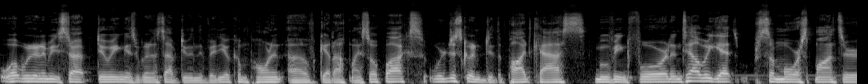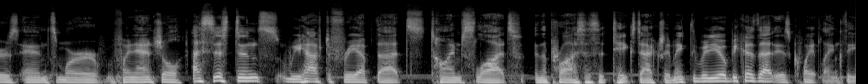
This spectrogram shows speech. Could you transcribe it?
what we're going to be stop doing is we're going to stop doing the video component of Get Off My Soapbox. We're just going to do the podcasts moving forward until we get some more sponsors and some more financial assistance. We have to free up that time slot in the process it takes to actually make the video because that is quite lengthy.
